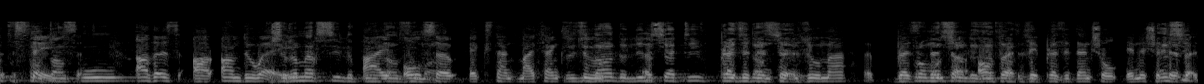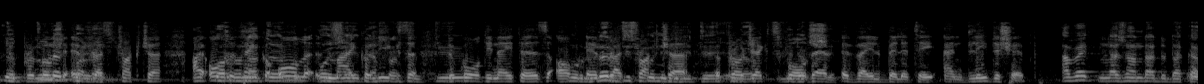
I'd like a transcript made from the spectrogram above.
D'autres sont en states. Others are underway. Je remercie le I also extend my thanks to uh, President Zuma, uh, President of uh, the presidential initiative to promote infrastructure. I also thank all my colleagues, the coordinators of infrastructure projects for their availability and leadership. avec l'agenda de Dakar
